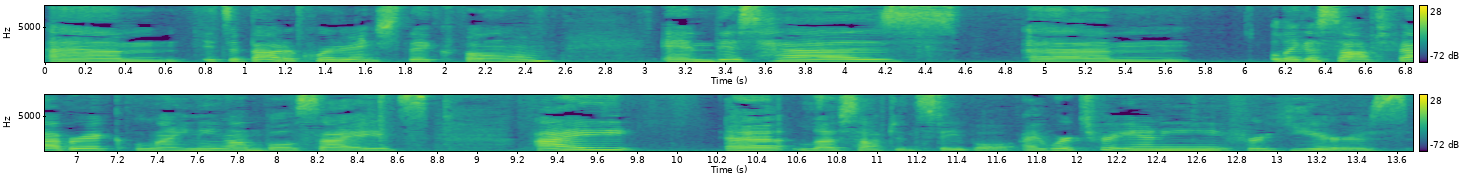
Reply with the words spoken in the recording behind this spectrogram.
Um, it's about a quarter inch thick foam, and this has um, like a soft fabric lining on both sides. I uh, love soft and stable. I worked for Annie for years,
